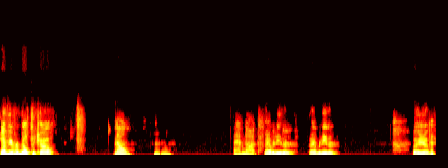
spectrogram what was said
have you ever milked a cow? No. Mm-mm. I have not. I haven't either. I haven't either. I um, Good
